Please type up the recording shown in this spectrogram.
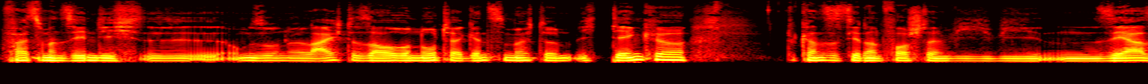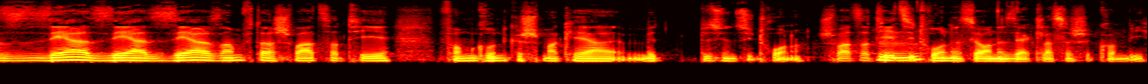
Falls man sehen, die ich äh, um so eine leichte saure Note ergänzen möchte. Ich denke, du kannst es dir dann vorstellen, wie, wie ein sehr, sehr, sehr, sehr sanfter schwarzer Tee vom Grundgeschmack her mit bisschen Zitrone. Schwarzer Tee, Mhm. Zitrone ist ja auch eine sehr klassische Kombi.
